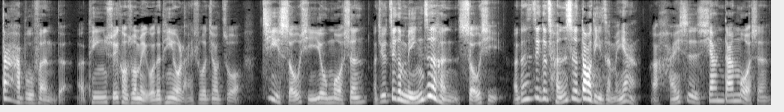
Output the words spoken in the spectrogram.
大部分的呃听随口说美国的听友来说，叫做既熟悉又陌生啊，就这个名字很熟悉啊，但是这个城市到底怎么样啊，还是相当陌生。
